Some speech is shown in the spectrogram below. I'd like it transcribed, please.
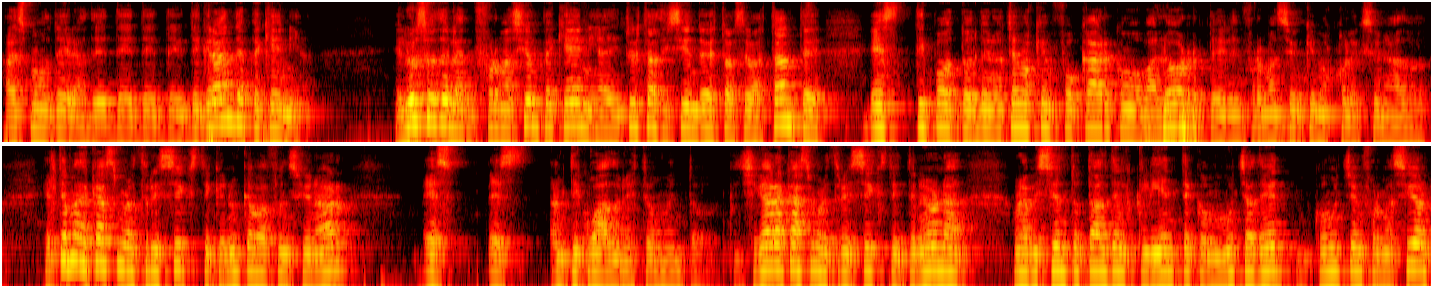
a Small Data, de, de, de, de grande a pequeña. El uso de la información pequeña, y tú estás diciendo esto hace bastante, es tipo donde nos tenemos que enfocar como valor de la información que hemos coleccionado. El tema de Customer 360, que nunca va a funcionar, es, es anticuado en este momento. Llegar a Customer 360 y tener una una visión total del cliente con mucha, con mucha información,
